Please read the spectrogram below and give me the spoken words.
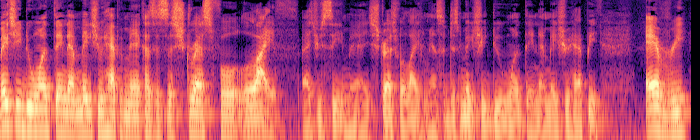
Make sure you do one thing that makes you happy, man, because it's a stressful life as you see, man. Stressful life, man. So just make sure you do one thing that makes you happy every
